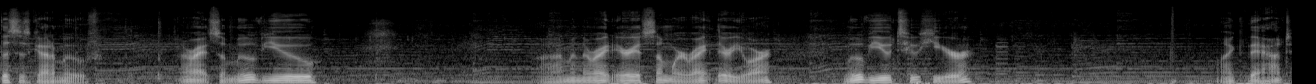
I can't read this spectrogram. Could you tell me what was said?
This has got to move. Alright, so move you... I'm in the right area somewhere, right? There you are. Move you to here. Like that.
